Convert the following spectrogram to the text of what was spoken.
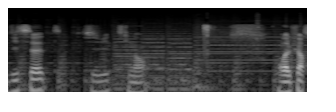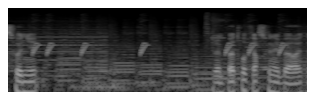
17, 18, non. On va le faire soigner. J'aime pas trop faire soigner Barrett.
